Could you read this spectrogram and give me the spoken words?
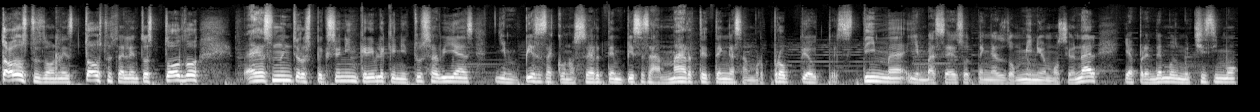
todos tus dones, todos tus talentos, todo. Es una introspección increíble que ni tú sabías y empiezas a conocerte, empiezas a amarte, tengas amor propio, autoestima y en base a eso tengas dominio emocional y aprendemos muchísimo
